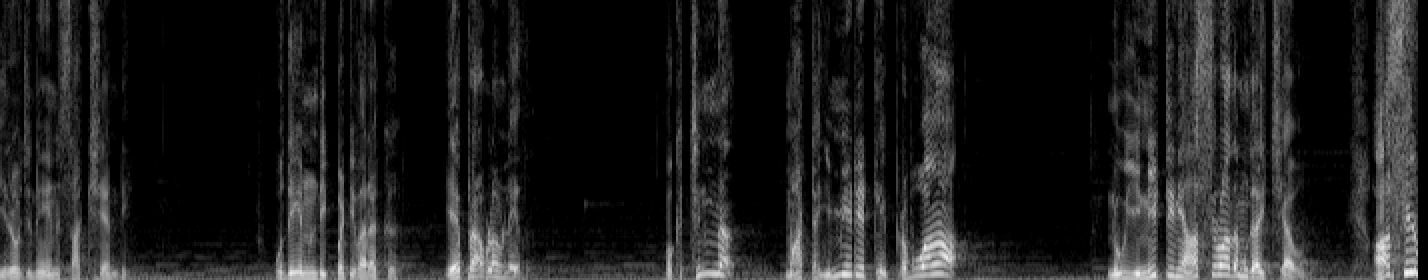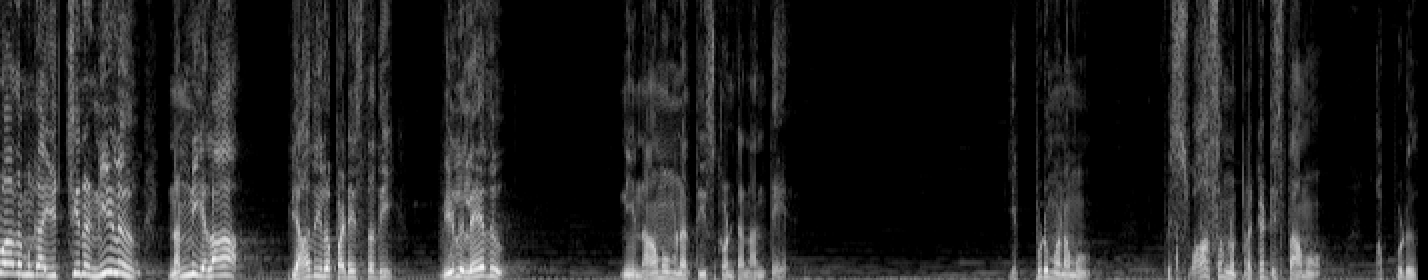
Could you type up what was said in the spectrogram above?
ఈరోజు నేను సాక్షి అండి. ఉదయం నుండి ఇప్పటి వరకు ఏ ప్రాబ్లం లేదు. ఒక చిన్న మాట ఇమ్మీడియట్లీ ప్రభువా నువ్వు ఈ నీటిని ఆశీర్వాదంగా ఇచ్చావు. ఆశీర్వాదంగా ఇచ్చిన నీళ్ళు నన్ను ఎలా వ్యాధిలో పడేస్తుంది? వీలు లేదు. నీ నామమున తీసుకుంటాను అంతే ఎప్పుడు మనము విశ్వాసమును ప్రకటిస్తామో అప్పుడు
